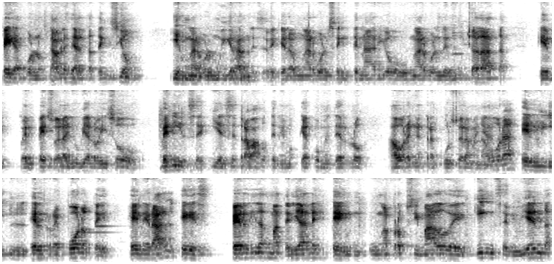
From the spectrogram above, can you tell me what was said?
pega con los cables de alta tensión y es un árbol muy grande. Se ve que era un árbol centenario un árbol de mucha data que el peso de la lluvia lo hizo venirse y ese trabajo tenemos que acometerlo ahora en el transcurso de la mañana. Ahora el, el reporte general es pérdidas materiales en un aproximado de 15 viviendas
